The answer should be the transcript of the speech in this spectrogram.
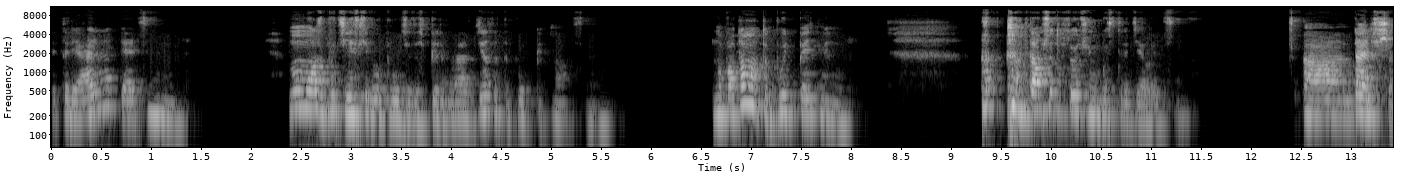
Это реально 5 минут. Ну, может быть, если вы будете это в первый раз делать, это будет 15 минут. Но потом это будет 5 минут. Потому что это все очень быстро делается. А, дальше.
